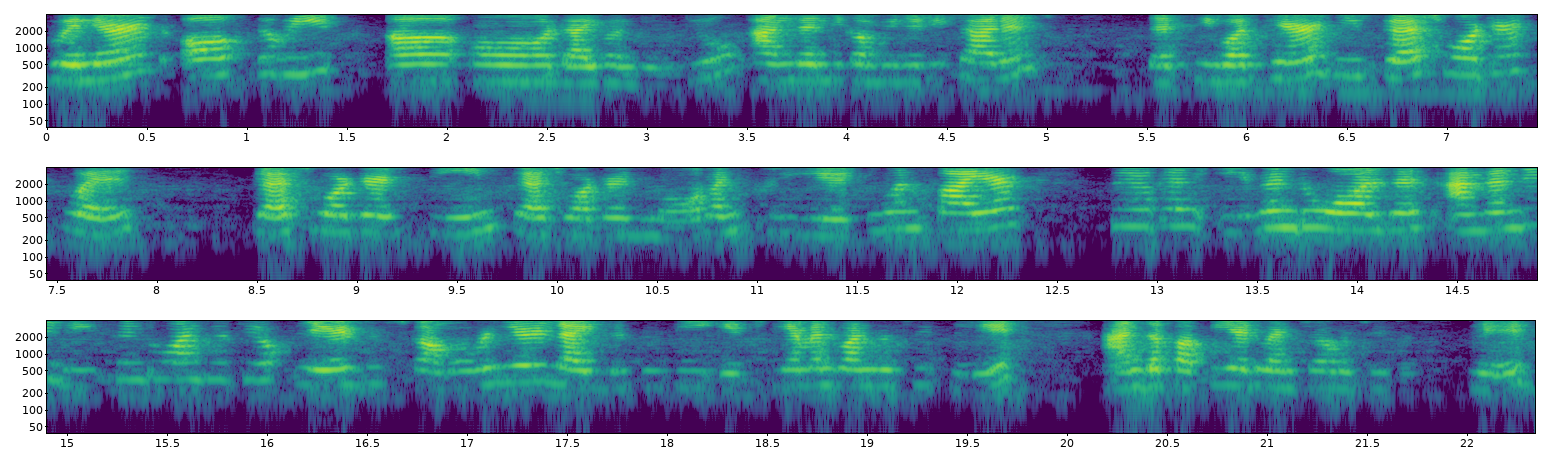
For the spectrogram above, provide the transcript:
winners of the week uh, on live on YouTube, and then the community challenge. Let's see what's here. The freshwater quiz, freshwater is scene, freshwater mob, and create to inspire. So you can even do all this, and then the recent ones which you have played, just come over here. Like this is the HTML one which we played, and the puppy adventure which we just played.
